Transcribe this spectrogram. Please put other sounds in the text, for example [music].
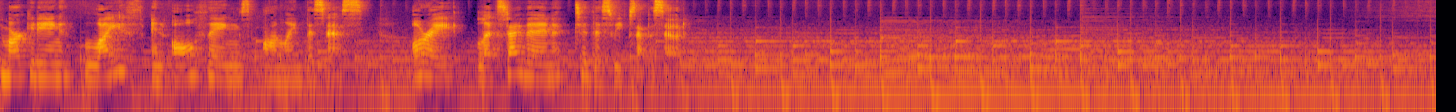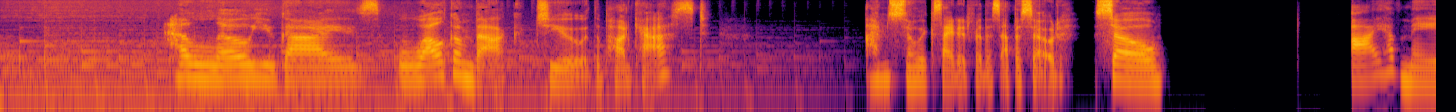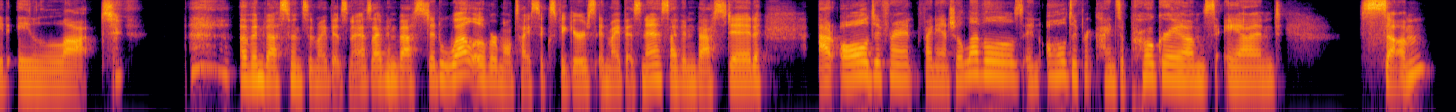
marketing, life, and all things online business. All right, let's dive in to this week's episode. Hello, you guys. Welcome back to the podcast. I'm so excited for this episode. So, I have made a lot [laughs] of investments in my business. I've invested well over multi six figures in my business. I've invested at all different financial levels in all different kinds of programs. And some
